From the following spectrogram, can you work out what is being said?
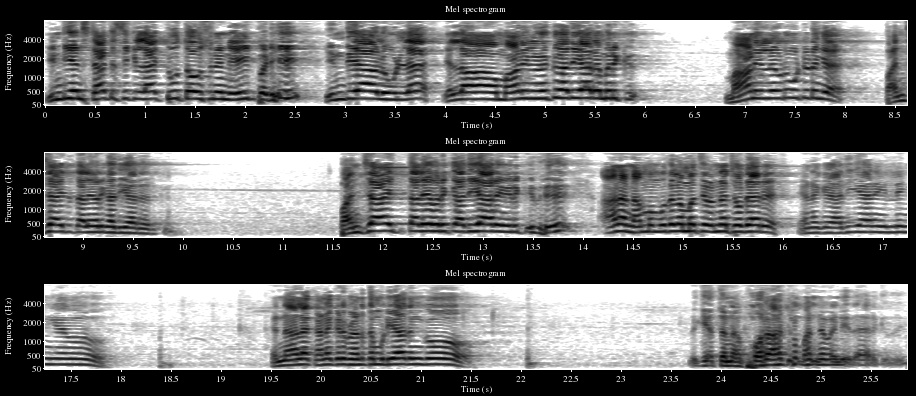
Indian statistical act two thousand eight படி இந்தியாவில் உள்ள எல்லா மாநிலங்களுக்கும் அதிகாரம் இருக்கு. மாநிலம் கூட விட்டுடுங்க. பஞ்சாயத்து தலைவருக்கு அதிகாரம் இருக்கு. பஞ்சாயத்து தலைவருக்கு அதிகாரம் இருக்குது. ஆனா நம்ம முதலமைச்சர் என்ன சொல்றாரு? எனக்கு அதிகாரம் இல்லைங்க. என்னால கணக்கெடுப்பு நடத்த முடியாதுங்கோ. இதுக்கு எத்தனை போராட்டம் பண்ண வேண்டியதா இருக்குது?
